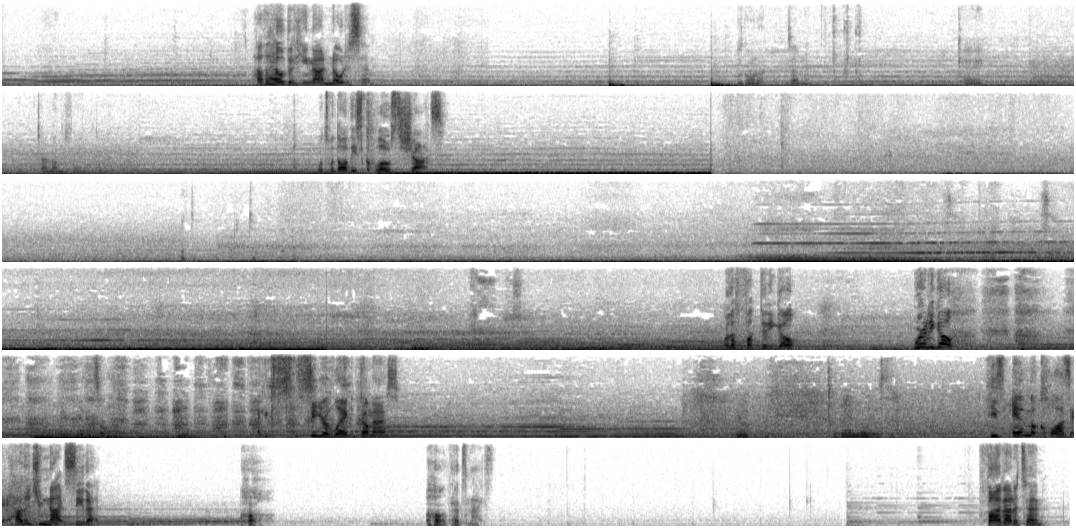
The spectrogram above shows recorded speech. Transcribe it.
How the hell did he not notice him? What's going on? What's happening? Okay. Turn on the fan. What's with all these close shots? Where the fuck did he go? Where did he go? Why are you breathing so loud? I can see your leg, dumbass. Yep. I didn't notice. He's in the closet. How did you not see that? Oh. Oh, that's nice. Five out of ten.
